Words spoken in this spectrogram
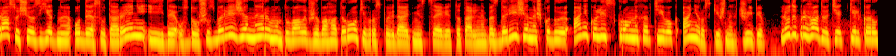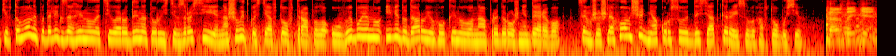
Трасу, що з'єднує Одесу та Рені і йде уздовж узбережжя, не ремонтували вже багато років, розповідають місцеві. Тотальне бездоріжжя не шкодує ані коліс скромних автівок, ані розкішних джипів. Люди пригадують, як кілька років тому неподалік загинула ціла родина туристів з Росії. На швидкості авто втрапило у вибоїну і від удару його кинуло на придорожнє дерево. Цим же шляхом щодня курсують десятки рейсових автобусів. Каждый день,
